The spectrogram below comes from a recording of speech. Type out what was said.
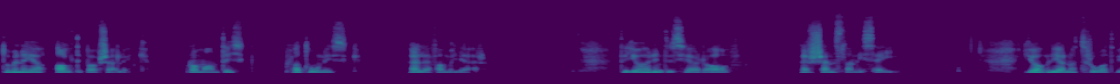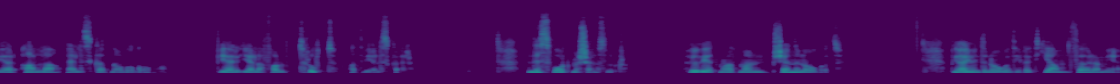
Då menar jag all typ av kärlek. Romantisk, platonisk eller familjär. Det jag är intresserad av är känslan i sig. Jag vill gärna tro att vi har alla älskat någon gång. Vi har i alla fall trott att vi älskar. Men det är svårt med känslor. Hur vet man att man känner något? Vi har ju inte någonting att jämföra med.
